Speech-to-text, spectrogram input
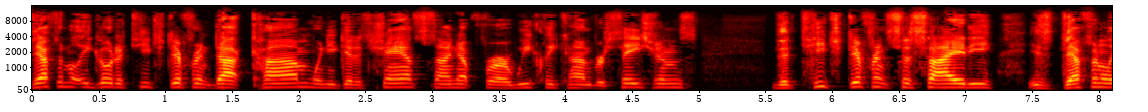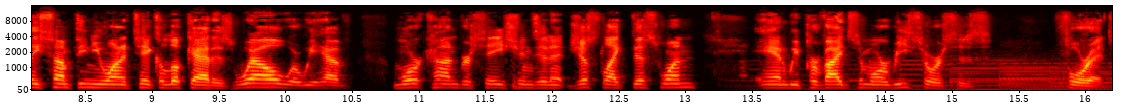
definitely go to teachdifferent.com when you get a chance. Sign up for our weekly conversations. The Teach Different Society is definitely something you want to take a look at as well, where we have more conversations in it, just like this one. And we provide some more resources for it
